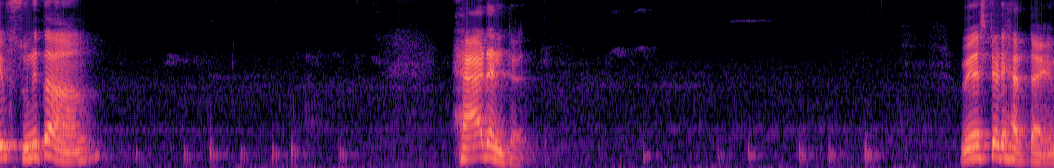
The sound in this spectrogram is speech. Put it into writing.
ఇఫ్ సునీత హ్యాడ్ అంటే wasted her time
